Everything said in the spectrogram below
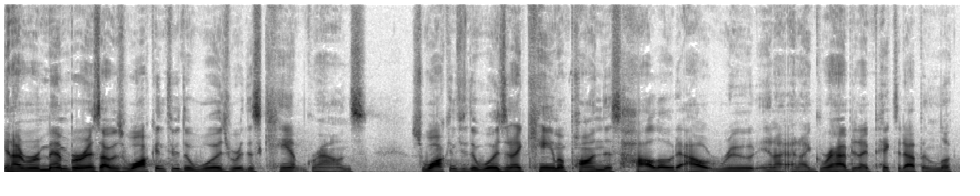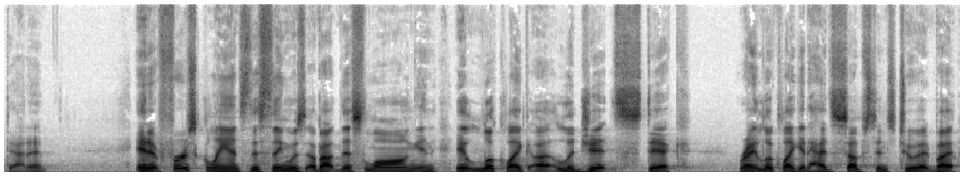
And I remember as I was walking through the woods, we're at this campgrounds was walking through the woods and I came upon this hollowed out root and I, and I grabbed it, and I picked it up and looked at it. And at first glance, this thing was about this long and it looked like a legit stick, right? It looked like it had substance to it, but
